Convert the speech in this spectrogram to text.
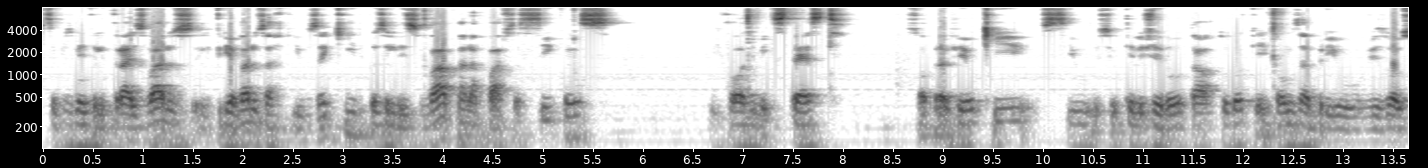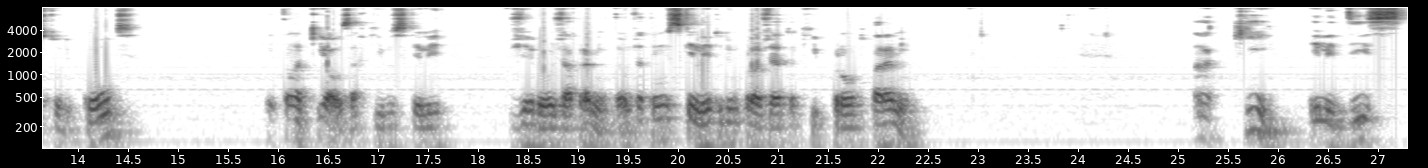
simplesmente ele traz vários, ele cria vários arquivos aqui, depois ele diz vá para a pasta sequence e rode mix test, só para ver o que, se o, se o que ele gerou está tudo ok. Então, vamos abrir o Visual Studio Code. Então aqui ó, os arquivos que ele gerou já para mim. Então já tem um esqueleto de um projeto aqui pronto para mim. Aqui ele diz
